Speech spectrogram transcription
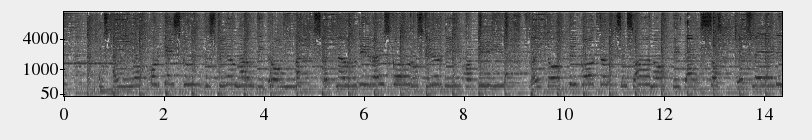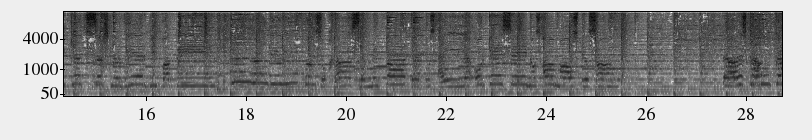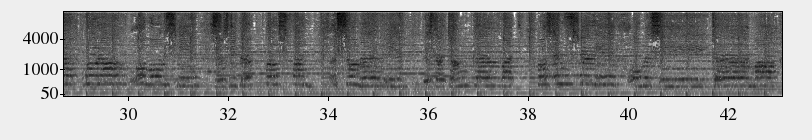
Ons eie orkes kom te speel nou die dromme. Skud nou die reiskorrels deur die papier. Fluit op die bottels en slaan op die deksels. Klits met die klitsers kleur weer die papier. Klingel die lepels op glase met water. Ons eie orkes en ons almal speel saam. Daar is klanke oral om ons heen, soos die druppels van 'n somerreën. Dis daai klanke wat ons inspireer om musiek te maak.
